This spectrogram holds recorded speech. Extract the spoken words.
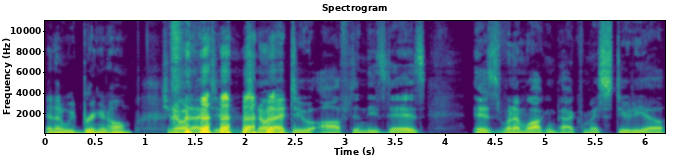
and then we'd bring it home. Do you know what I do? do you know what I do often these days? Is when I'm walking back from my studio,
